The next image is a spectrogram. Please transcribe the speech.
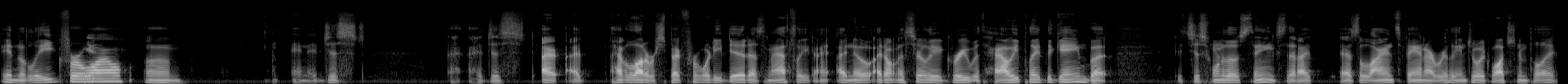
in the league for a Yeah. while, um, and it just I- I just I, I have a lot of respect for what he did as an athlete. I, I know I don't necessarily agree with how he played the game, but it's just one of those things that I, as a Lions fan, I really enjoyed watching him play.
